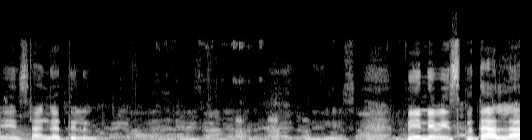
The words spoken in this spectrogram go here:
ఏం సంగతులు? పిండి విసుకుతాలా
